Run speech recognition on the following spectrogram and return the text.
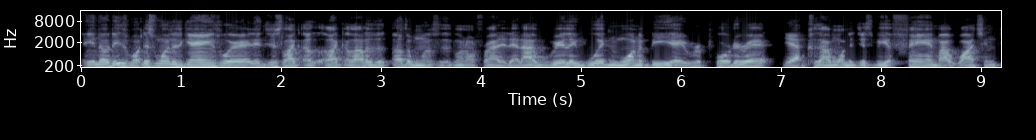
You know, these one this one of the games where it's just like a, like a lot of the other ones that's going on Friday that I really wouldn't want to be a reporter at Yeah, because I want to just be a fan by watching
